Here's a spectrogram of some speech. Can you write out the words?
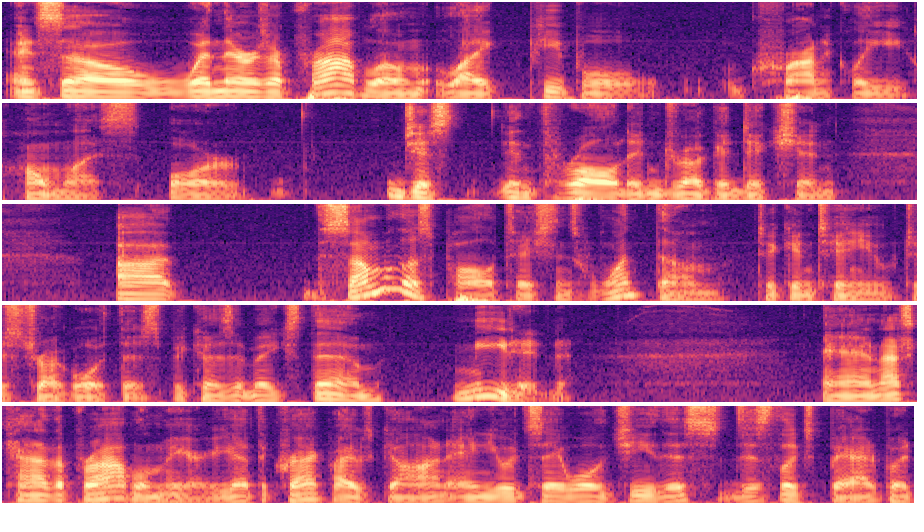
and so when there's a problem like people chronically homeless or just enthralled in drug addiction. Uh, some of those politicians want them to continue to struggle with this because it makes them needed. And that's kind of the problem here. You got the crack pipes gone, and you would say, "Well, gee, this this looks bad." But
